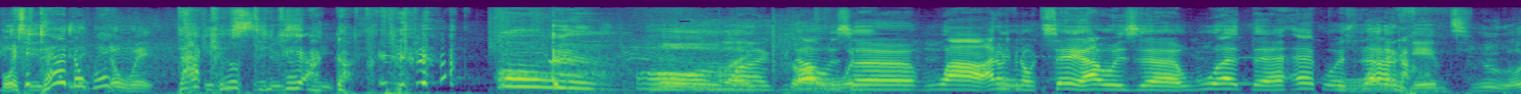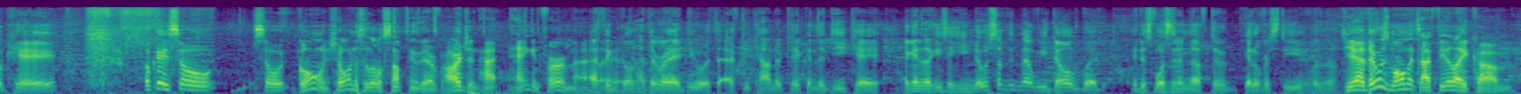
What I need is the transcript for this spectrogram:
Both Is he these- dead? I No way. No way. That gave him kills center DK. oh, oh Oh my! god. That was uh, wow. I don't even know what to say. That was uh, what the heck was What that? a game two. Okay. okay, so so going, showing us a little something there. Argent ha- hanging firm, man. I think Gon had the right idea with the FD counter pick and the DK. Again, like you say, he knows something that we don't, but it just wasn't enough to get over Steve. Yeah, there was moments I feel like um,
